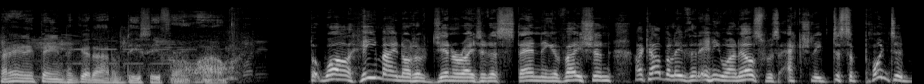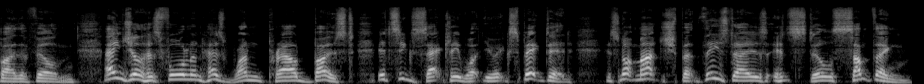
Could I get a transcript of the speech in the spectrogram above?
Anything to get out of DC for a while. But while he may not have generated a standing ovation, I can't believe that anyone else was actually disappointed by the film. Angel Has Fallen has one proud boast. It's exactly what you expected. It's not much, but these days it's still something.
